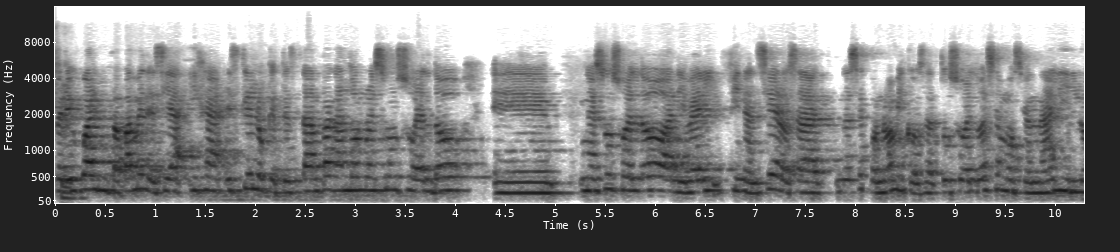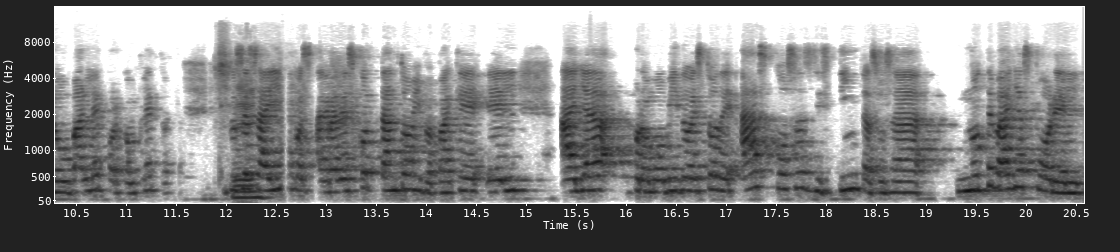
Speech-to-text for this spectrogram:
pero igual mi papá me decía, hija, es que lo que te están pagando no es un sueldo, eh, no es un sueldo a nivel financiero, o sea, no es económico, o sea, tu sueldo es emocional y lo vale por completo. Entonces ahí pues agradezco tanto a mi papá que él haya promovido esto de haz cosas distintas, o sea, no te vayas por el,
